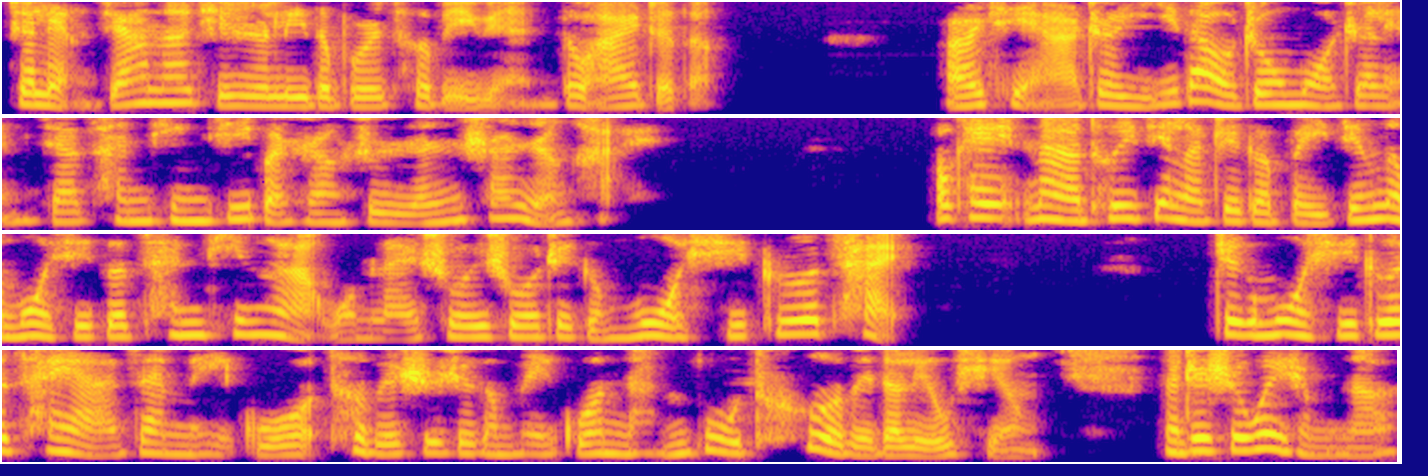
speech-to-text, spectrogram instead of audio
这两家呢其实离得不是特别远，都挨着的。而且啊，这一到周末，这两家餐厅基本上是人山人海。OK，那推荐了这个北京的墨西哥餐厅啊，我们来说一说这个墨西哥菜。这个墨西哥菜呀，在美国，特别是这个美国南部特别的流行。那这是为什么呢？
